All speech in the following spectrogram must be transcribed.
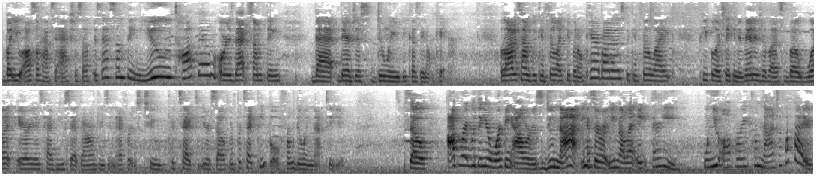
but you also have to ask yourself is that something you taught them or is that something that they're just doing because they don't care? A lot of times we can feel like people don't care about us. We can feel like people are taking advantage of us, but what areas have you set boundaries and efforts to protect yourself and protect people from doing that to you? So operate within your working hours. Do not answer an email at 8:30 when you operate from 9 to 5.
